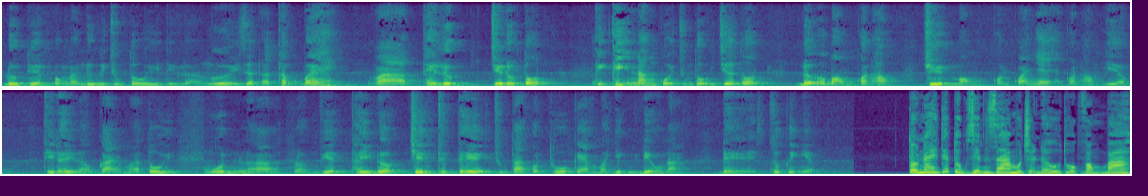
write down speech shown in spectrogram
Đội tuyển bóng đá nữ chúng tôi thì là người rất là thấp bé và thể lực chưa được tốt. Cái kỹ năng của chúng tôi cũng chưa tốt, đỡ bóng còn hỏng truyền bóng còn quá nhẹ, còn hỏng nhiều. Thì đấy là một cái mà tôi muốn là vận động viên thấy được. Trên thực tế chúng ta còn thua kém ở những điều nào để rút kinh nghiệm. Tối nay tiếp tục diễn ra một trận đấu thuộc vòng 3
